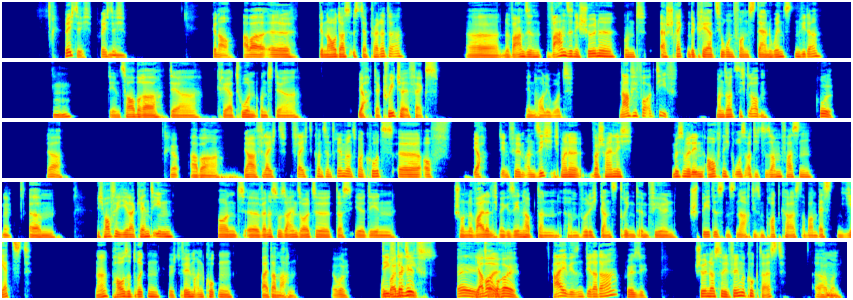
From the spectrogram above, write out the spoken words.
Richtig, richtig. Mhm. Genau. Aber äh, genau das ist der Predator. Äh, eine Wahnsinn, wahnsinnig schöne und erschreckende Kreation von Stan Winston wieder, Mhm. dem Zauberer der Kreaturen und der, ja, der Creature Effects in Hollywood. Nach wie vor aktiv. Man soll es nicht glauben. Cool. Ja. Ja. Aber ja, vielleicht, vielleicht konzentrieren wir uns mal kurz äh, auf ja, den Film an sich. Ich meine, wahrscheinlich müssen wir den auch nicht großartig zusammenfassen. Nee. Ähm, ich hoffe, jeder kennt ihn. Und äh, wenn es so sein sollte, dass ihr den schon eine Weile nicht mehr gesehen habt, dann ähm, würde ich ganz dringend empfehlen, spätestens nach diesem Podcast, aber am besten jetzt, ne, Pause drücken, Richtig. Film angucken, weitermachen. Jawohl. Und Definitiv. weiter geht's. Hey, Jawohl. Zauberei. Hi, wir sind wieder da. Crazy. Schön, dass du den Film geguckt hast. Ja, Ähm, Mann.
